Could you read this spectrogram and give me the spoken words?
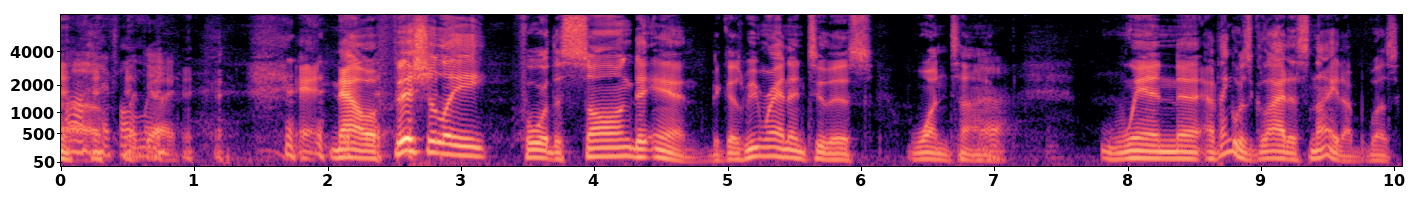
Oh, if only. Okay. And now officially for the song to end because we ran into this one time when uh, I think it was Gladys Knight I was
